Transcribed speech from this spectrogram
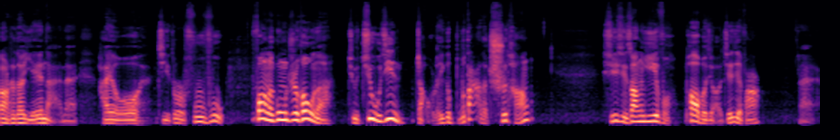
当时他爷爷奶奶还有几对夫妇，放了工之后呢，就就近找了一个不大的池塘，洗洗脏衣服，泡泡脚，解解乏。哎，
